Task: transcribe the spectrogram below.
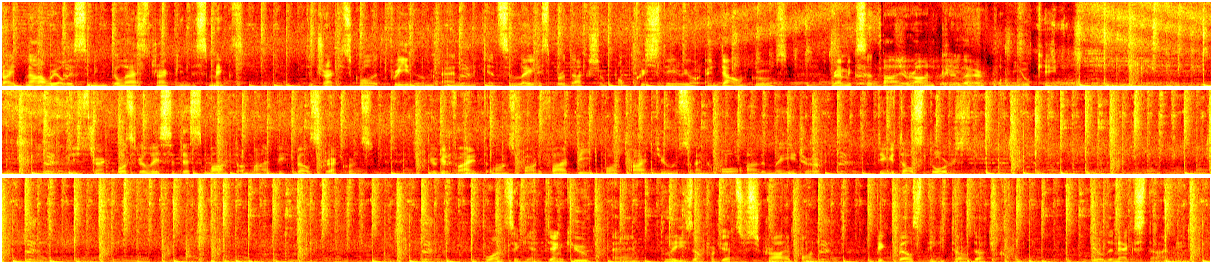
Right now we are listening to the last track in this mix. The track is called Freedom and it's the latest production from Chris Sterio and Downgrooves, remixed by Ranj Kaler from UK. This track was released this month on my Big Bells Records. You can find it on Spotify, Beatport, iTunes and all other major digital stores. Once again, thank you and please don't forget to subscribe on bigbellsdigital.com. Till the next time.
